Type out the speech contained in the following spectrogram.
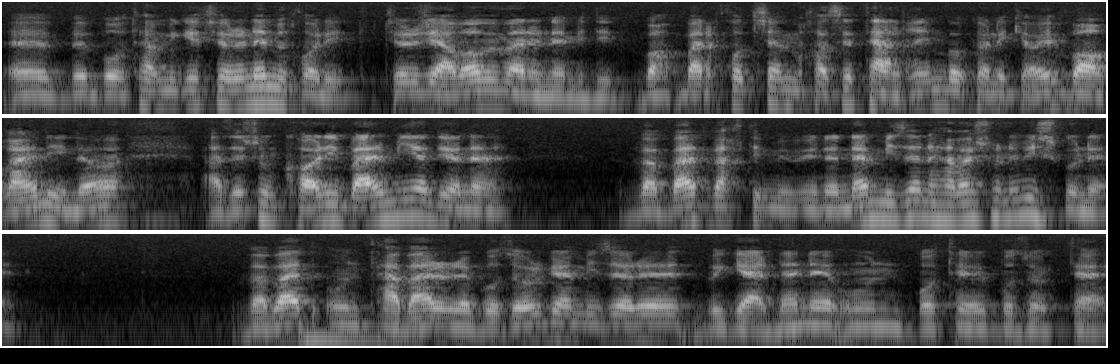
به بوتا میگه چرا نمی‌خورید؟ چرا جواب منو نمی‌دید؟ برای خودش هم می‌خواسته تلقین بکنه که آیا واقعا اینا ازشون کاری برمیاد یا نه؟ و بعد وقتی می‌بینه نه می‌زنه همشون رو میشکونه. و بعد اون تبر بزرگ هم می‌ذاره به گردن اون بت بزرگتر.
